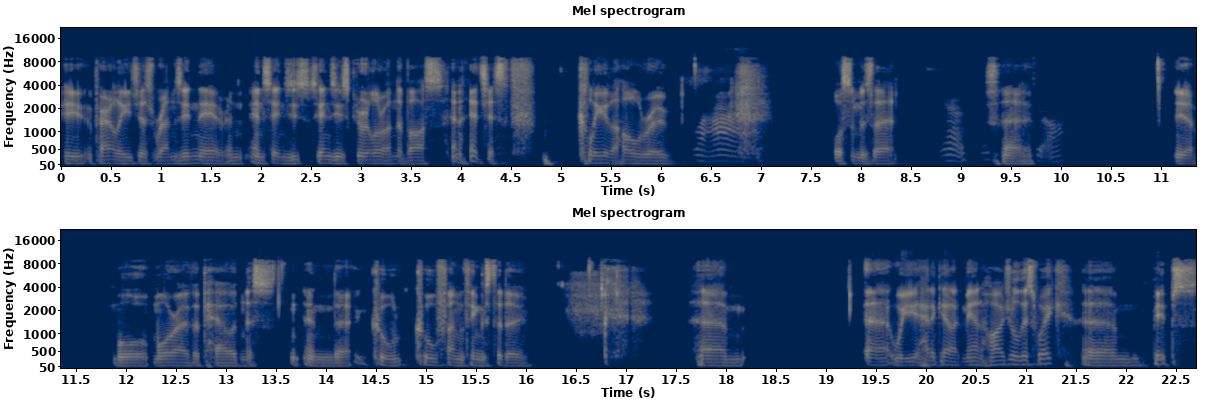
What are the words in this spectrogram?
he apparently he just runs in there and, and sends his sends his gorilla on the boss, and it just clear the whole room. Wow. Awesome as that. Yeah. So, yeah, more more overpoweredness and uh, cool cool fun things to do. Um, uh, we had a go at Mount Hyjal this week. Um, Bips,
